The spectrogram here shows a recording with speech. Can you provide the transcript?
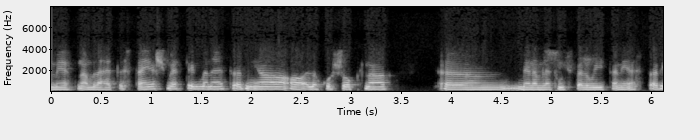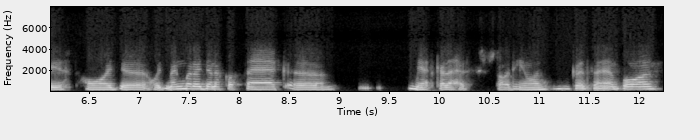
miért nem lehet ezt teljes mértékben átadni a, a lakosoknak, miért nem lehet úgy felújítani ezt a részt, hogy, hogy megmaradjanak a fák, miért kell ehhez stadion igazából.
